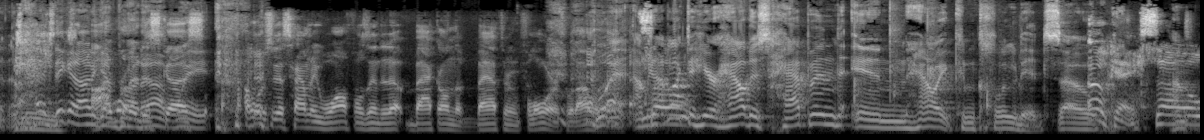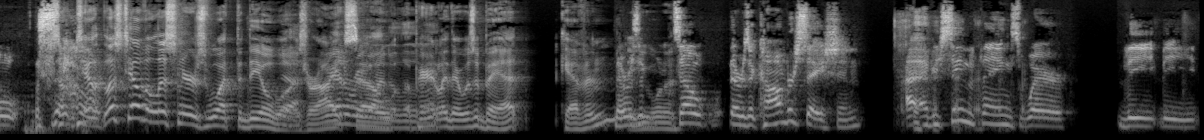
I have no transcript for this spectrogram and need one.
that? I think it ought to I get want to brought up. discuss. Wait. I want to discuss how many waffles ended up back on the bathroom floor. Is what I Well, want. I mean, So- I'd like to hear how this happened and how it concluded. So, Okay, so so, so tell, let's tell the listeners what the deal was, Yeah, right? gotta rewind a So apparently bit. there was a bet. Kevin, there was a wanna- so there was a conversation. I, have you seen the things where the the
